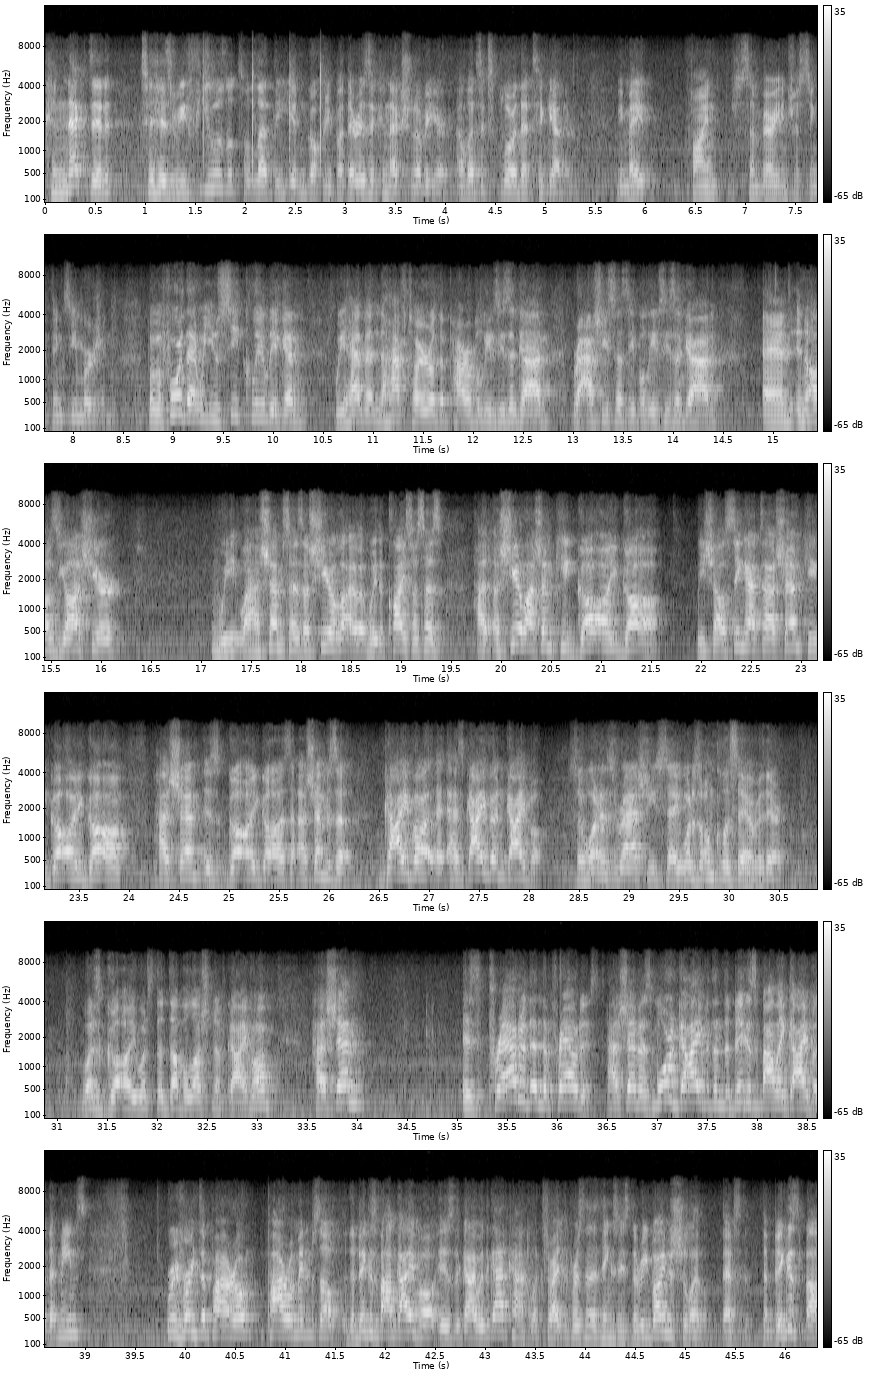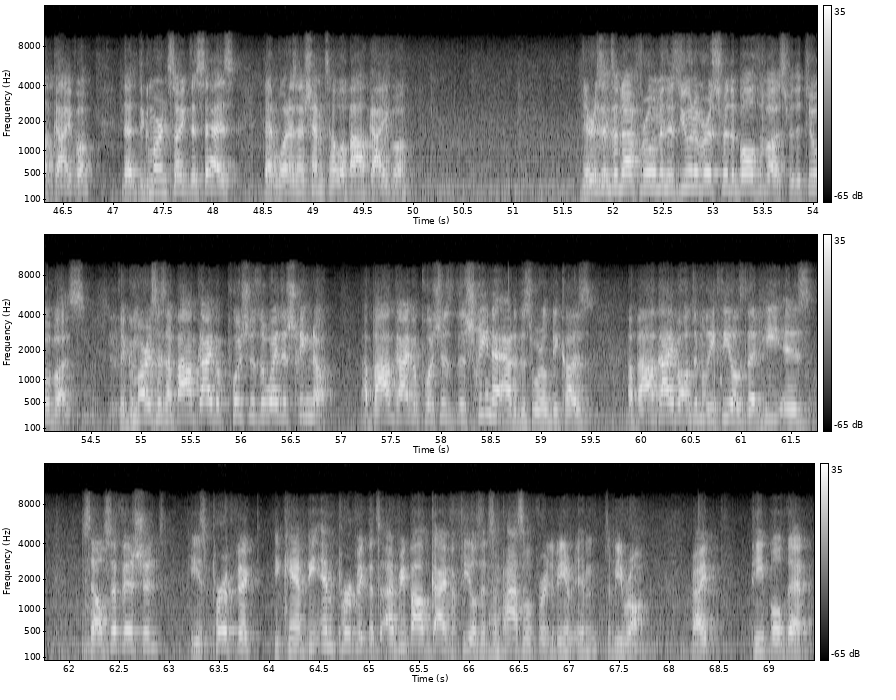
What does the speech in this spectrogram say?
connected to his refusal to let the Yidden go free? But there is a connection over here, and let's explore that together. We may find some very interesting things emerging. But before that, you see clearly again, we have in the Haftarah the Paro believes he's a god. Rashi says he believes he's a god, and in Oz Yashir, we well, Hashem says Ashir. The Klaiso says Ashir Hashem ki ga'oi ga'a. We shall sing at Hashem ki ga'oi ga'a. Hashem is ga'oi ga'a. Hashem is a gaiva. Has gaiva and gaiva. So what does Rashi say? What does Uncle say over there? What is ga'oi? What's the double lashon of gaiva? Hashem is prouder than the proudest. Hashem has more gaiva than the biggest Baalei gaiva. That means, referring to Paro, Paro made himself, the biggest Baal gaiva is the guy with the God complex, right? The person that thinks he's the Ribbono Shel Olam. That's the, the biggest Baal gaiva. That the Gemara in Soita says that what does Hashem tell a Baal gaiva? There isn't enough room in this universe for the both of us, for the two of us. The Gemara says a Baal Gaiva pushes away the Shechina. A Baal Gaiva pushes the Shechina out of this world because a Baal Gaiva ultimately feels that he is self-sufficient, he's perfect, he can't be imperfect. That's every Baal Gaiva feels it's impossible for him to be, him to be wrong, right? People that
